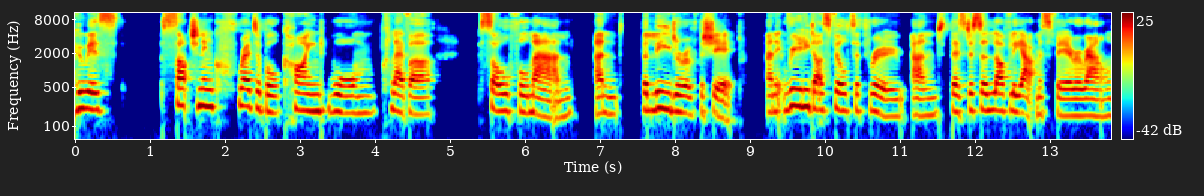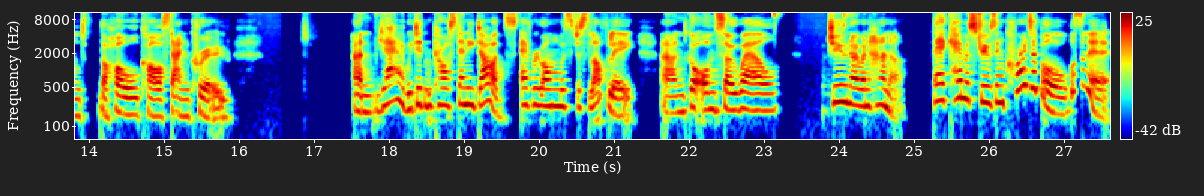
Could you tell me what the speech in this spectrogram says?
who is such an incredible, kind, warm, clever, soulful man and the leader of the ship and it really does filter through and there's just a lovely atmosphere around the whole cast and crew. And yeah we didn't cast any duds. Everyone was just lovely and got on so well. Juno and hannah their chemistry was incredible wasn't it?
